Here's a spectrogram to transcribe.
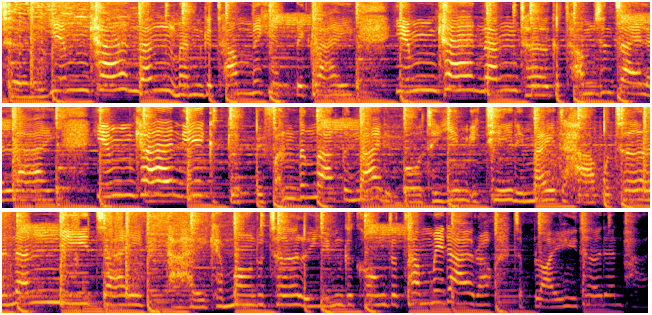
เธอนะยิ้มแค่นั้นมันก็ทำให้คิดไปไกล ค่มองดูเธอแล้วยิ้มก็คงจะทำไม่ได้เราจะปล่อยให้เธอเดินผ่าน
